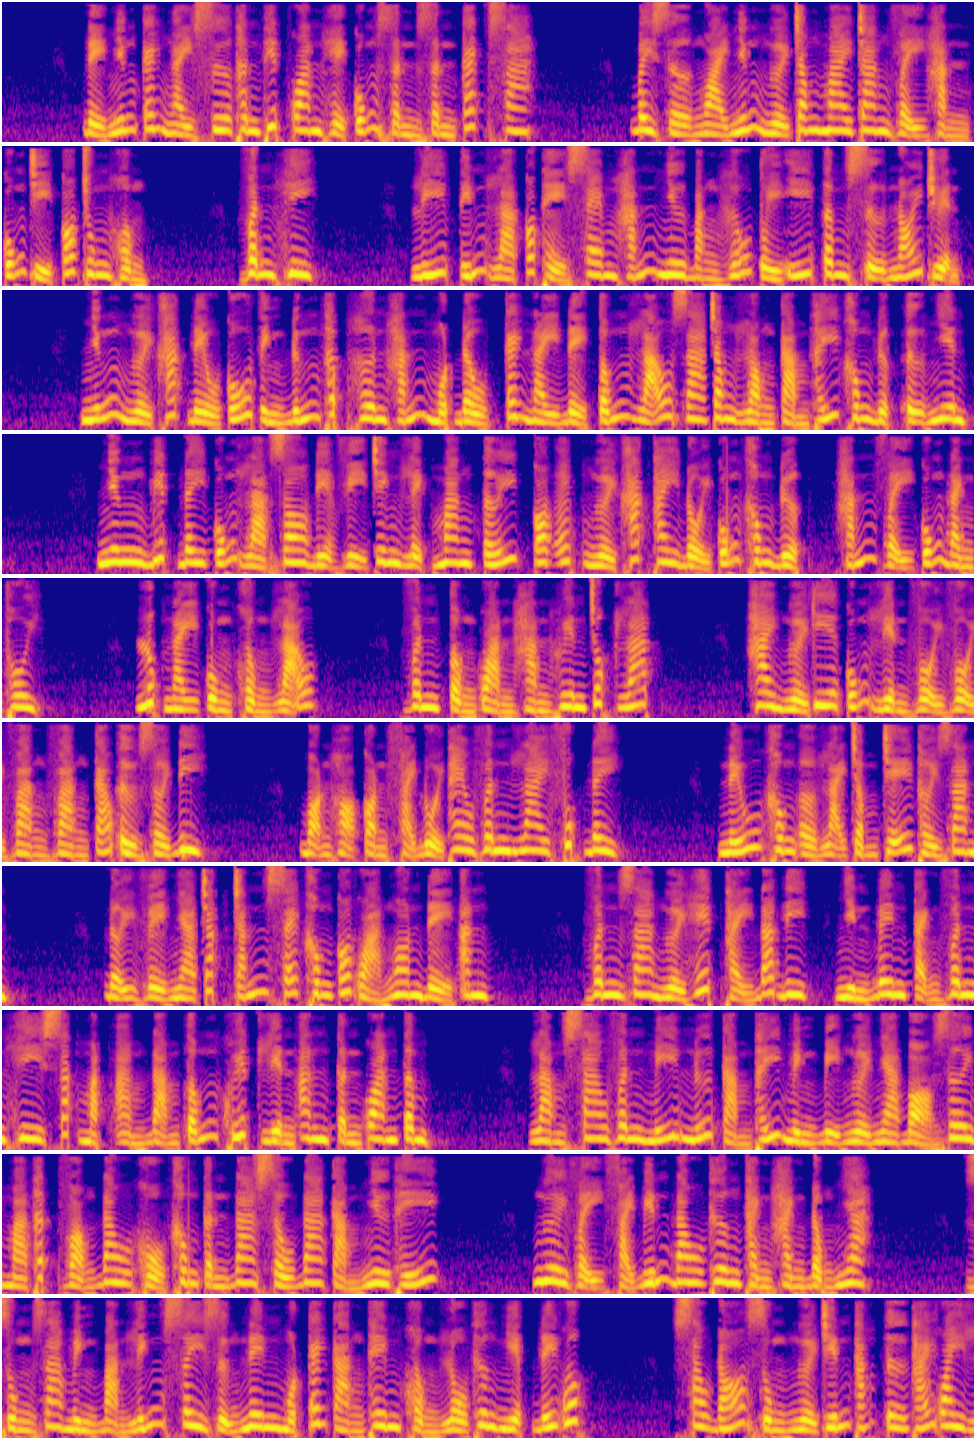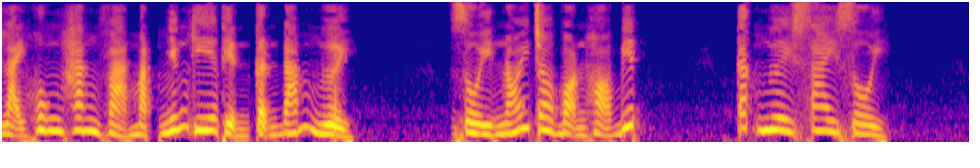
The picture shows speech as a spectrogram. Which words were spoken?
Để những cái ngày xưa thân thiết quan hệ cũng dần dần cách xa. Bây giờ ngoài những người trong mai trang vậy hẳn cũng chỉ có Trung Hồng. Vân Hy. Lý tín là có thể xem hắn như bằng hữu tùy ý tâm sự nói chuyện. Những người khác đều cố tình đứng thấp hơn hắn một đầu. Cái này để tống lão ra trong lòng cảm thấy không được tự nhiên. Nhưng biết đây cũng là do địa vị trinh lệch mang tới có ép người khác thay đổi cũng không được, hắn vậy cũng đành thôi. Lúc này cùng khổng lão. Vân Tổng quản Hàn Huyên chốc lát. Hai người kia cũng liền vội vội vàng vàng cáo từ rời đi. Bọn họ còn phải đuổi theo Vân Lai Phúc đây. Nếu không ở lại chậm trễ thời gian. Đợi về nhà chắc chắn sẽ không có quả ngon để ăn. Vân ra người hết thảy đã đi, nhìn bên cạnh Vân Hy sắc mặt ảm đạm tống khuyết liền ăn cần quan tâm. Làm sao Vân Mỹ nữ cảm thấy mình bị người nhà bỏ rơi mà thất vọng đau khổ không cần đa sầu đa cảm như thế. Ngươi vậy phải biến đau thương thành hành động nha. Dùng ra mình bản lĩnh xây dựng nên một cách càng thêm khổng lồ thương nghiệp đế quốc. Sau đó dùng người chiến thắng tư thái quay lại hung hăng và mặt những kia thiện cận đám người. Rồi nói cho bọn họ biết. Các ngươi sai rồi.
